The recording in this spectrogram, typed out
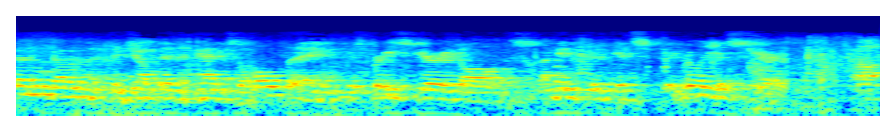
Federal government can jump in and manage the whole thing is pretty scary to all of us. I mean, it, it's, it really is scary. Uh,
